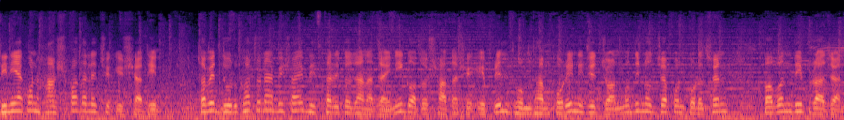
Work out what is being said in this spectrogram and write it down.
তিনি এখন হাসপাতালে চিকিৎসাধীন। তবে দুর্ঘটনার বিষয়ে বিস্তারিত জানা যায়নি। গত সাতাশে এপ্রিল ধুমধাম করে নিজের জন্মদিন উদযাপন করেছেন পবনদীপ রাজান।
